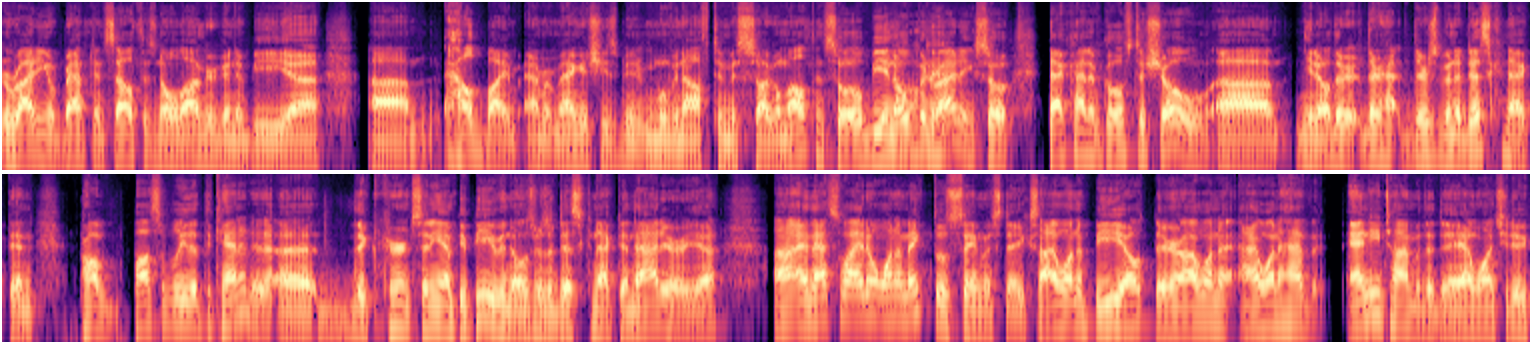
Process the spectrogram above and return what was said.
riding of Brampton South is no longer going to be uh, um, held by Amrit Mangat. She's been moving off to Mississauga Malton, so it'll be an Oh, open okay. riding. So that kind of goes to show, um, you know, there there ha- there's been a disconnect, and prob- possibly that the candidate, uh, the current sitting MPP, even knows there's a disconnect in that area. Uh, and that's why I don't want to make those same mistakes. I want to be out there. I want to. I want to have any time of the day. I want you to.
